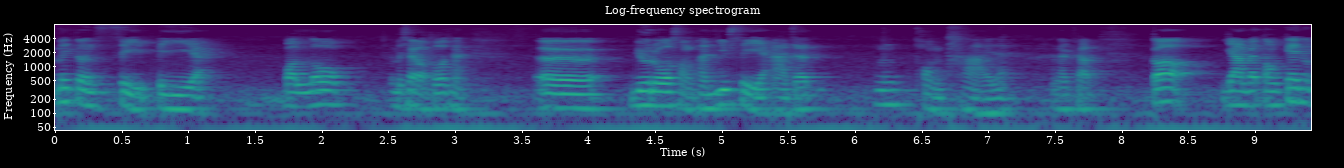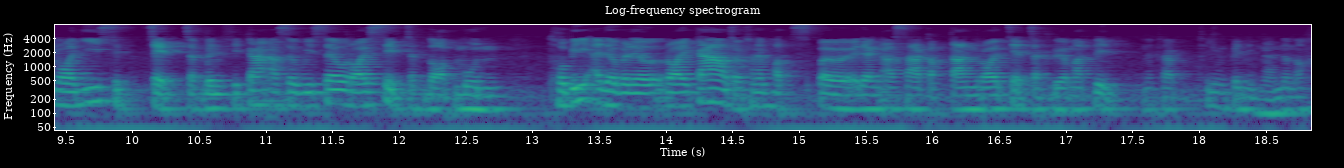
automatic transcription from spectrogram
ไม่เกิน 4 ปีอะบอลโลก ไม่ใช่ขอโทษนะเอ่อยูโร 2024 อาจจะผ่องถ่ายแล้วนะครับ ก็ยานแฟร์ตองเก้น 127 จากเบนฟิก้าอักเซลวิตเซล 110 จากดอร์ทมุนโทบี้อัลเดอร์ไวเรลด์109 จากคานาพอตสเปอร์เอเดนอาซาร์กัปตัน 107 จากเรอัลมาดริดนะครับที่ยังเป็นอย่างนั้นนะเนาะ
